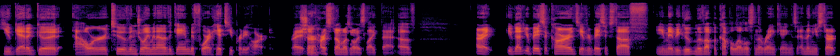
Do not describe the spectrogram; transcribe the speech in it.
you get a good hour or two of enjoyment out of the game before it hits you pretty hard right sure. Like hearthstone was always like that of all right, you've got your basic cards, you have your basic stuff, you maybe move up a couple levels in the rankings, and then you start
